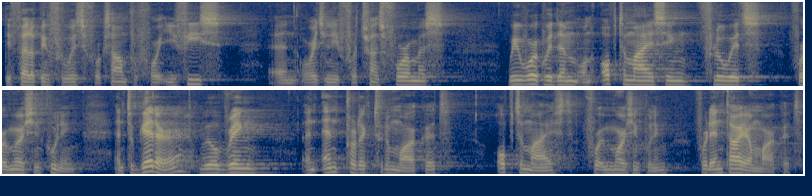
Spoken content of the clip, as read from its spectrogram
developing fluids, for example, for EVs and originally for transformers. We work with them on optimizing fluids for immersion cooling. And together, we'll bring an end product to the market optimized for immersion cooling for the entire market.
